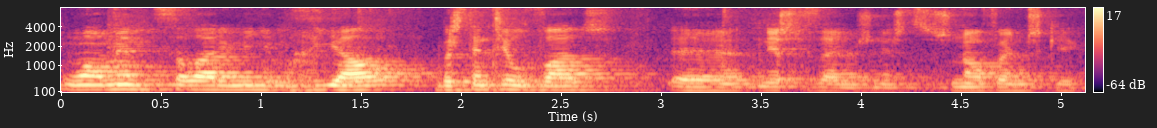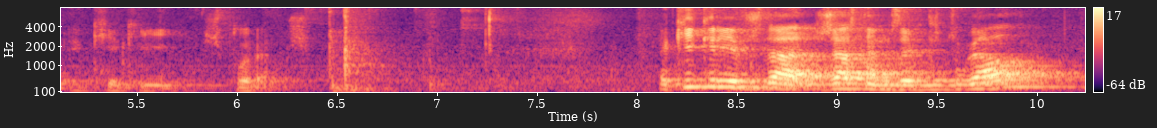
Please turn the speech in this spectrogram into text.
um aumento de salário mínimo real bastante elevado uh, nestes anos, nestes nove anos que, que aqui exploramos. Aqui queria-vos dar, já estamos em Portugal,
